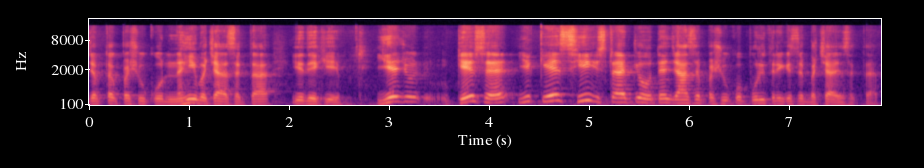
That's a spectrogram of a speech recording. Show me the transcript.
जब तक पशु को नहीं बचा सकता, ये देखिए। ये जो केस है, ये केस ही इस टाइप के होते हैं जहाँ से पशु को पूरी तरीके से बचाया जा सकता है।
